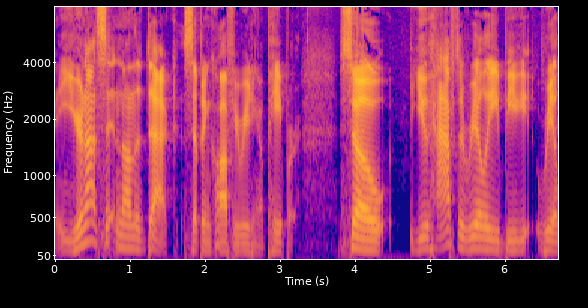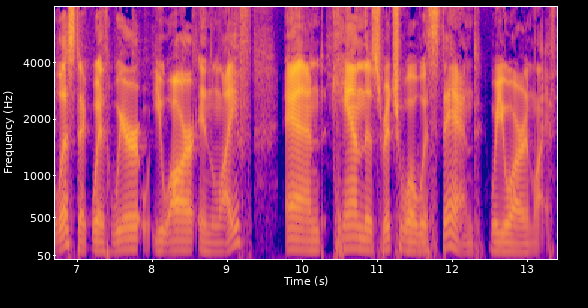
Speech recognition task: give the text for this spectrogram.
you're not sitting on the deck sipping coffee reading a paper so you have to really be realistic with where you are in life and can this ritual withstand where you are in life.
